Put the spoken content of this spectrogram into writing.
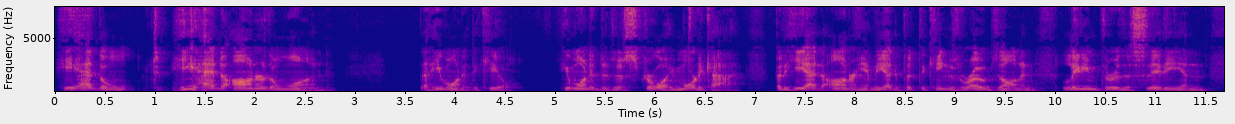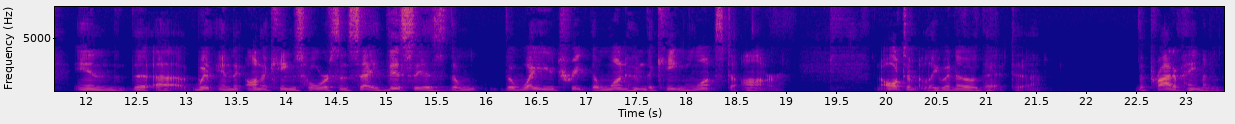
He had the he had to honor the one that he wanted to kill. He wanted to destroy Mordecai, but he had to honor him. He had to put the king's robes on and lead him through the city and in the uh, in the, on the king's horse and say, "This is the the way you treat the one whom the king wants to honor." And ultimately, we know that uh, the pride of Haman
